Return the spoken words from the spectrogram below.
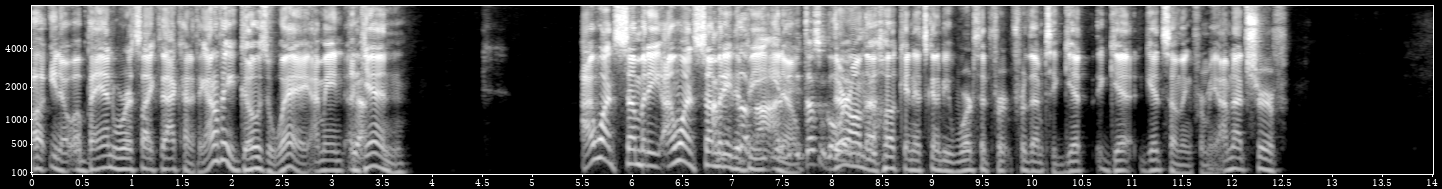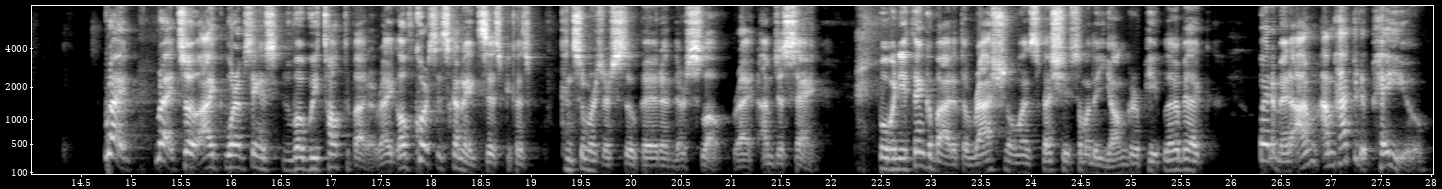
a, you know, a band where it's like that kind of thing. I don't think it goes away. I mean, Yeah. again, I want somebody. I want somebody mean, to look, be, I you mean, know, it doesn't go they're on the hook, and it's going to be worth it for for them to get get get something for me. I'm not sure if Right, right. So I what I'm saying is well, we talked about it, right? Of course it's gonna exist because consumers are stupid and they're slow, right? I'm just saying. But when you think about it, the rational ones, especially some of the younger people, they'll be like, wait a minute, I'm I'm happy to pay you,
